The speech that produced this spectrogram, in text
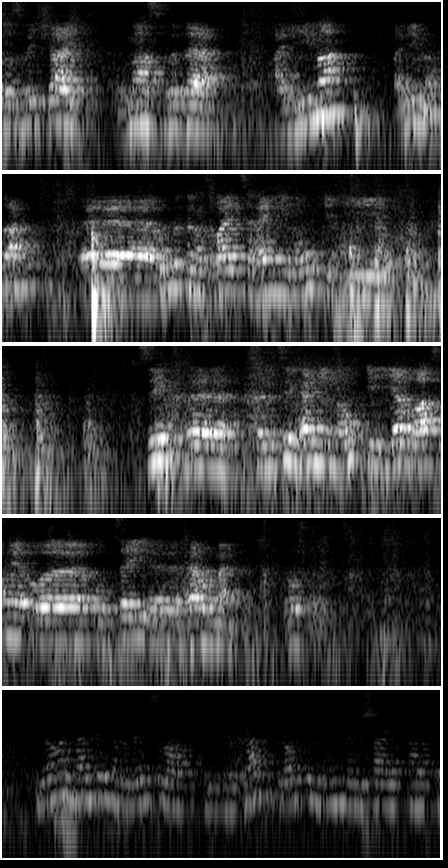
зазвичай в нас веде Аліна. Аліна, так? Е, рубрика називається Генії науки і цих, е, серед цих геніїв науки є власне е, оцей е, Мендель. Прошу. Йоган Мендель народився в Австрії. 19 років він вирішає стати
